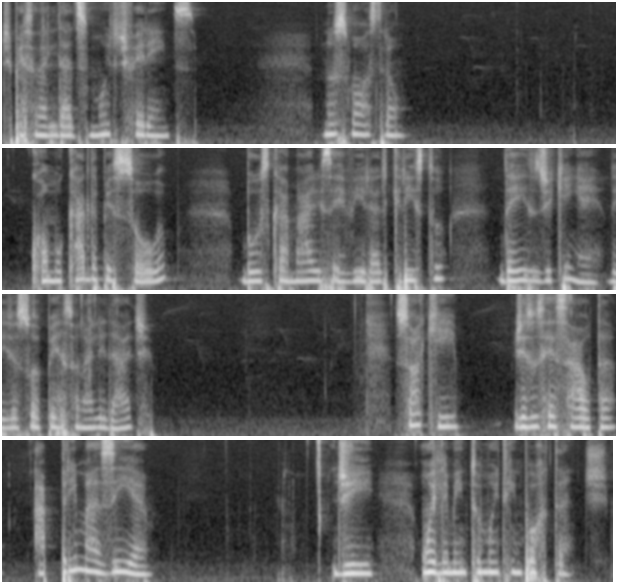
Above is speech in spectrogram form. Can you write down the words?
de personalidades muito diferentes, nos mostram como cada pessoa busca amar e servir a Cristo desde quem é, desde a sua personalidade. Só que Jesus ressalta a primazia de um elemento muito importante.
